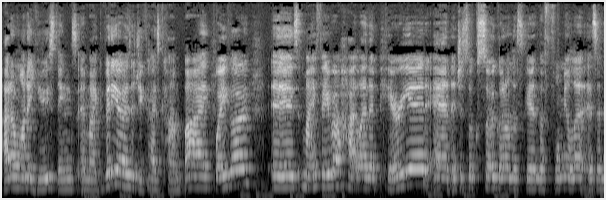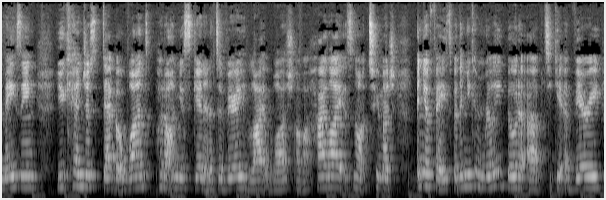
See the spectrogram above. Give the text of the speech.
I don't want to use things in my videos that you guys can't buy. Fuego is my favorite highlighter period and it just looks so good on the skin. The formula is amazing. You can just dab it once, put it on your skin and it's a very light wash of a highlight. It's not too much in your face but then you can really build it up to get a very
